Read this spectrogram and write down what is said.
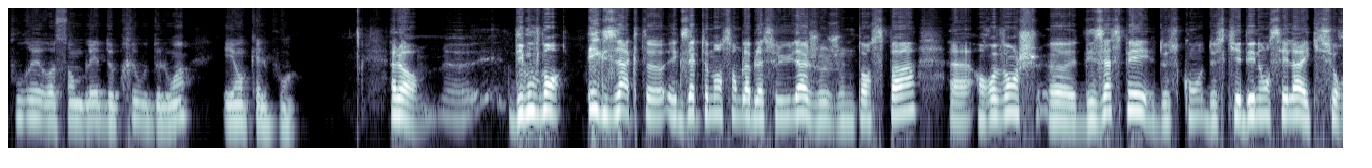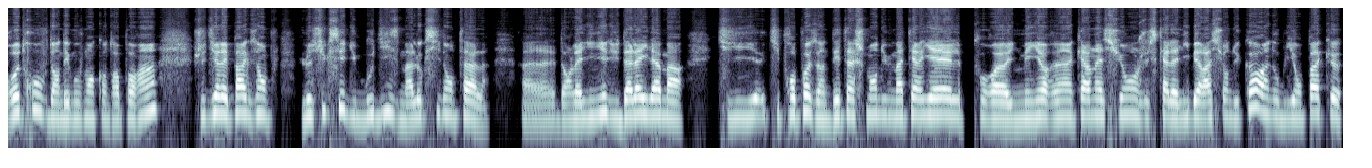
pourraient ressembler de près ou de loin et en quel point? Alors, des mouvements exact, exactement semblable à celui-là, je, ne pense pas. Euh, en revanche, euh, des aspects de ce, de ce qui est dénoncé là et qui se retrouvent dans des mouvements contemporains, je dirais par exemple le succès du bouddhisme à l'occidental, euh, dans la lignée du Dalai Lama, qui, propose un détachement du matériel pour une meilleure réincarnation jusqu'à la libération du corps. Hein, n'oublions pas que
